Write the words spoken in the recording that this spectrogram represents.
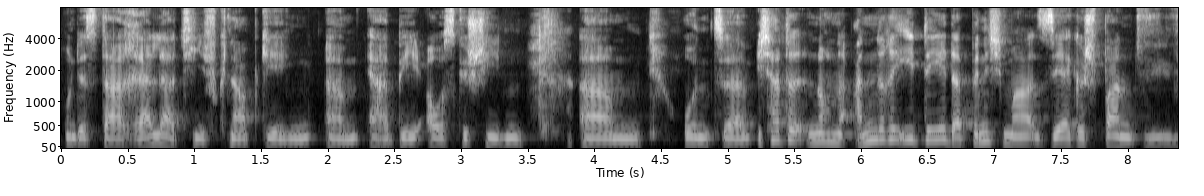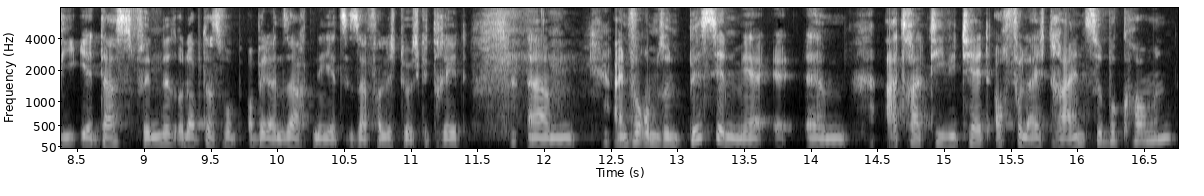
und ist da relativ knapp gegen ähm, RB ausgeschieden. Ähm, und äh, ich hatte noch eine andere Idee, da bin ich mal sehr gespannt, wie, wie ihr das findet oder ob das, ob ihr dann sagt, nee, jetzt ist er völlig durchgedreht. Ähm, einfach um so ein bisschen mehr äh, ähm, Attraktivität auch vielleicht reinzubekommen.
